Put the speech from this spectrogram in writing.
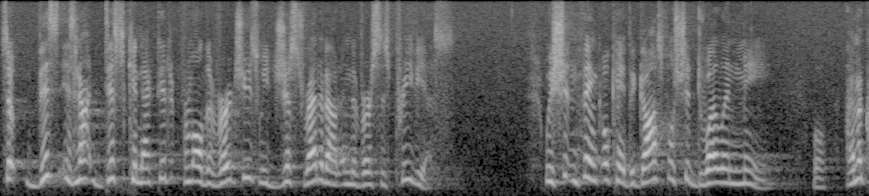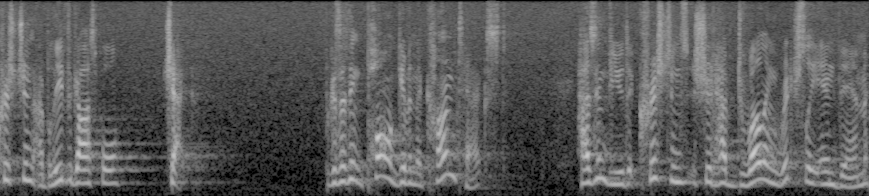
So, this is not disconnected from all the virtues we just read about in the verses previous. We shouldn't think, okay, the gospel should dwell in me. Well, I'm a Christian, I believe the gospel, check. Because I think Paul, given the context, has in view that Christians should have dwelling richly in them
